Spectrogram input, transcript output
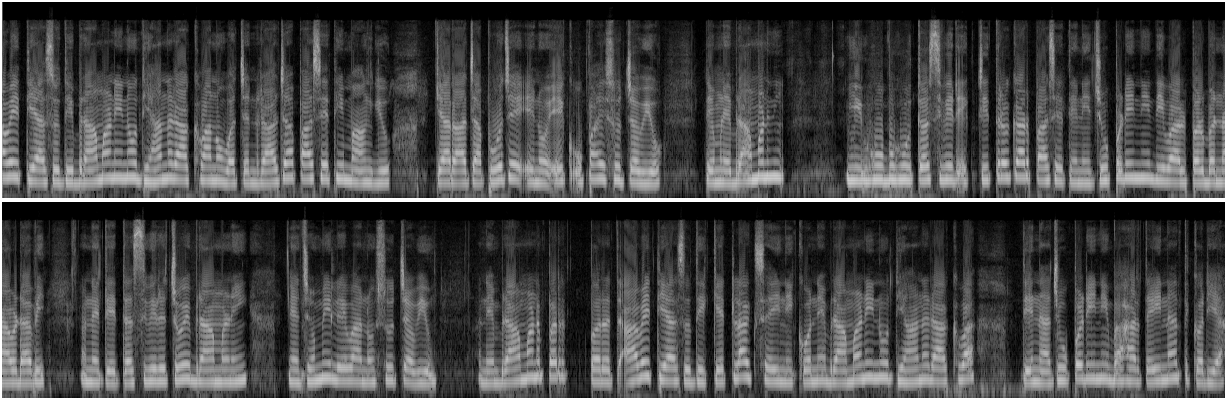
આવે ત્યાં સુધી બ્રાહ્મણીનું ધ્યાન રાખવાનું વચન રાજા પાસેથી માંગ્યું. ત્યાં રાજા ભોજે એનો એક ઉપાય સૂચવ્યો. તેમણે બ્રાહ્મણની હુબહુ તસવીર એક ચિત્રકાર પાસે તેની ઝૂંપડીની દિવાલ પર બનાવડાવી અને તે તસવીર જોઈ બ્રાહ્મણીને જમી લેવાનું સૂચવ્યું. અને બ્રાહ્મણ પર પરત આવે ત્યાં સુધી કેટલાક સૈનિકોને બ્રાહ્મણીનું ધ્યાન રાખવા તેના ઝૂંપડીની બહાર તૈનાત કર્યા.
